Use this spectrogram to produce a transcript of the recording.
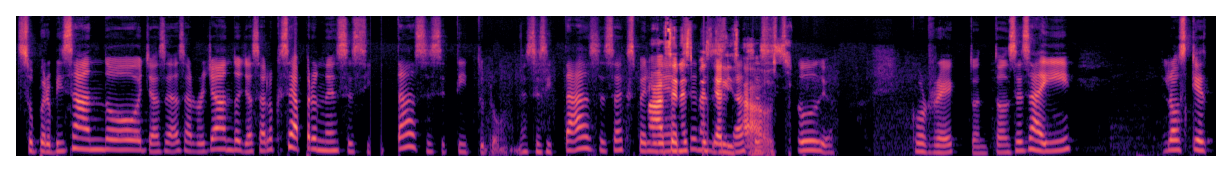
supervisando, ya sea desarrollando, ya sea lo que sea, pero necesitas ese título, necesitas esa A ser experiencia, necesitas ese especializados. estudio. Correcto. Entonces ahí los que,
